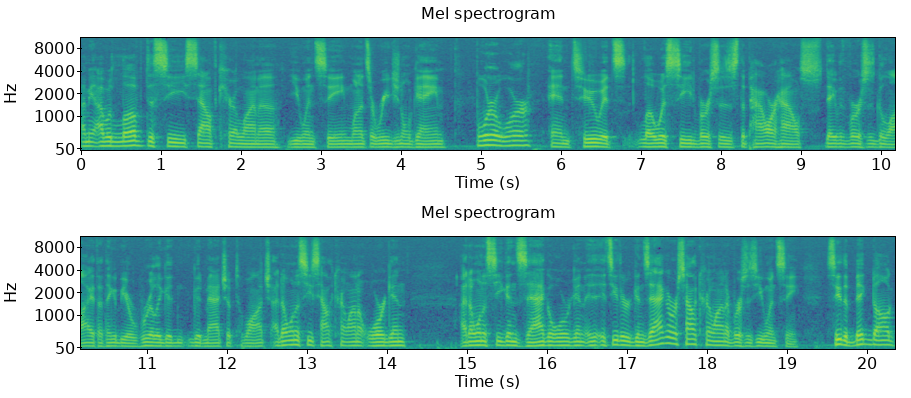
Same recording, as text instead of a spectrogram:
I mean, I would love to see South Carolina UNC when it's a regional game, Border war, and two, it's lowest seed versus the powerhouse David versus Goliath. I think it'd be a really good good matchup to watch. I don't want to see South Carolina Oregon. I don't want to see Gonzaga Oregon. It's either Gonzaga or South Carolina versus UNC. See the big dog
